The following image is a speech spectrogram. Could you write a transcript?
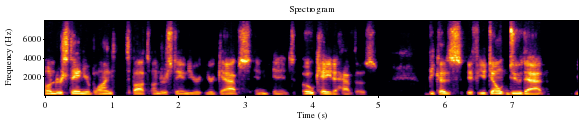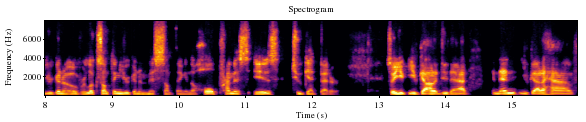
understand your blind spots, understand your your gaps, and, and it's okay to have those. Because if you don't do that, you're going to overlook something, you're going to miss something. And the whole premise is to get better. So you, you've got to do that. And then you've got to have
